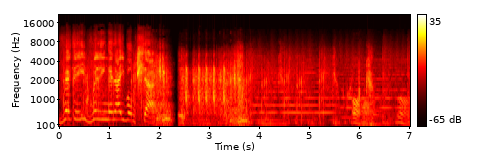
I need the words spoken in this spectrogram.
Ready, willing, and able, sir. Oh, oh,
